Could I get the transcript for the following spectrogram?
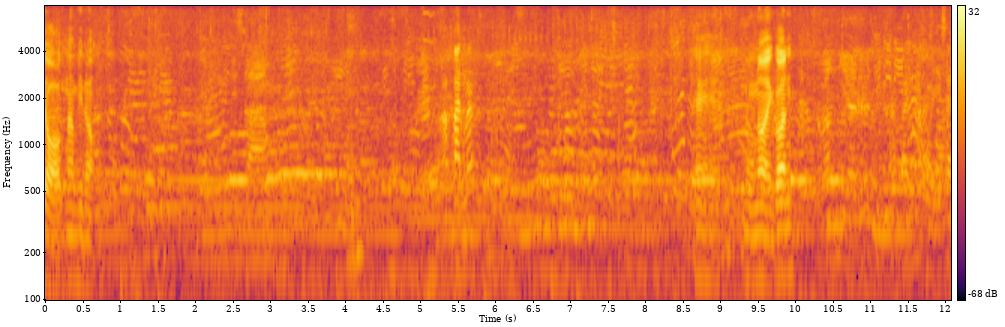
จอกนะพี่น้องเอาปั่นมั้ย เอ้ยหนุ่มหน่อยก่อนปั่นมาขออย่าใส่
